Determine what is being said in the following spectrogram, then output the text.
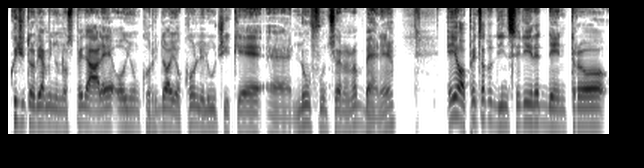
Qui ci troviamo in un ospedale o in un corridoio con le luci che eh, non funzionano bene e ho pensato di inserire dentro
